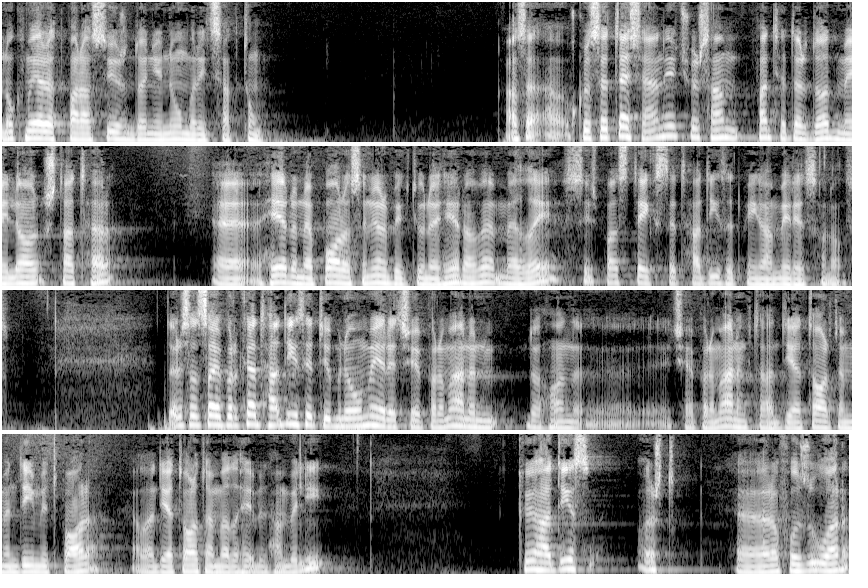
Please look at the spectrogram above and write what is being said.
nuk merret parasysh ndonjë numër i caktum. Asa, kurse te qeni, qysh thamë, patjetër duhet me e la shtatë herë, e, herën e parë ose njërën prej këtyre herave me dhe, siç pas tekstit hadithit pejgamberit alejhi selam. Ndërsa sa i përket hadithit Ibn Omerit që e përmenën, domethonë, që e përmenën këta dijetarë të mendimit parë, edhe dijetarë të medhhebit hanbeli, Ky hadith është refuzuar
